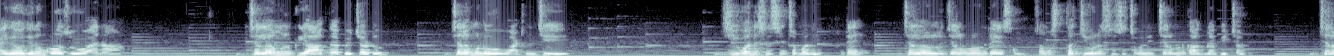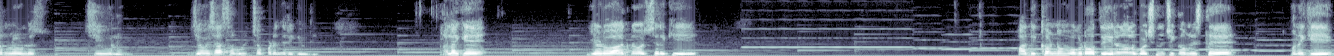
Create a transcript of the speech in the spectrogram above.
ఐదవ దినం రోజు ఆయన జలములకి ఆజ్ఞాపించాడు. జలములు వాటి నుంచి జీవాన్ని సృష్టించమని అంటే జల జలంలో ఉండే సమస్త జీవులను సృష్టించమని జలములకు ఆజ్ఞాపించాడు. జలంలో ఉండే జీవులు జీవశాస్త్రం గురించి చెప్పడం జరిగింది. అలాగే ఏడో ఆజ్ఞ వచ్చేసరికి ఆది కాండం ఒకటో ఇరవై నాలుగు వచ్చి నుంచి గమనిస్తే మనకి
